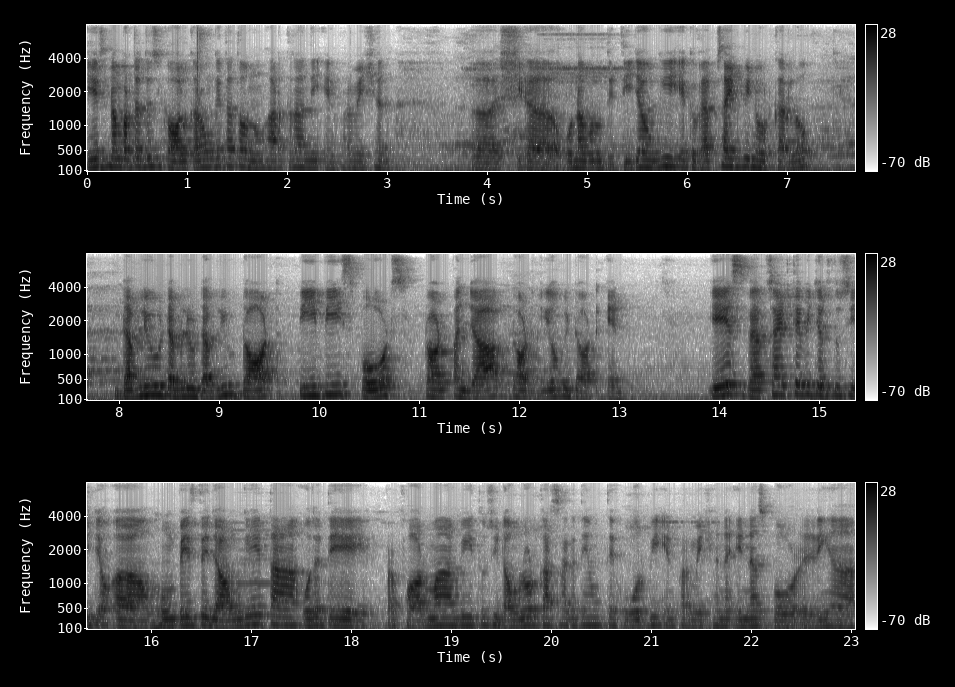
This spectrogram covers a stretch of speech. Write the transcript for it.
ਇਸ ਨੰਬਰ ਤੇ ਤੁਸੀਂ ਕਾਲ ਕਰੋਗੇ ਤਾਂ ਤੁਹਾਨੂੰ ਹਰ ਤਰ੍ਹਾਂ ਦੀ ਇਨਫੋਰਮੇਸ਼ਨ ਉਹਨਾਂ ਵੱਲੋਂ ਦਿੱਤੀ ਜਾਊਗੀ। ਇੱਕ ਵੈਬਸਾਈਟ ਵੀ ਨੋਟ ਕਰ ਲਓ। www.pbsports.punjab.gov.in ਇਸ ਵੈਬਸਾਈਟ ਤੇ ਵੀ ਜਦੋਂ ਤੁਸੀਂ ਹੋਮ ਪੇਜ ਤੇ ਜਾਓਗੇ ਤਾਂ ਉਹਦੇ ਤੇ ਪਰਫਾਰਮਾ ਵੀ ਤੁਸੀਂ ਡਾਊਨਲੋਡ ਕਰ ਸਕਦੇ ਹੋ ਤੇ ਹੋਰ ਵੀ ਇਨਫੋਰਮੇਸ਼ਨ ਇਹਨਾਂ ਸਪੋਰਟ ਜਿਹੜੀਆਂ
